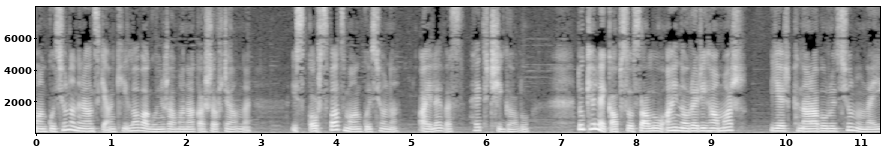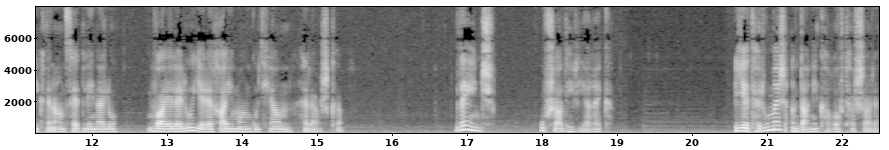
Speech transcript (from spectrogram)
Մանկությունը նրանց կյանքի լավագույն ժամանակաշրջանն է։ Իսկ կորսված մանկությունը այլևս հետ չի գալու։ Դուք եք ափսոսալու այն օրերի համար, երբ հնարավորություն ունեիք նրանց հետ լինելու, վայելելու երեխայի մանկության հրաշքը։ Դե ինչ, ուրախadir եղեք։ Եթերում է ընտանիք հաղորդաշարը։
